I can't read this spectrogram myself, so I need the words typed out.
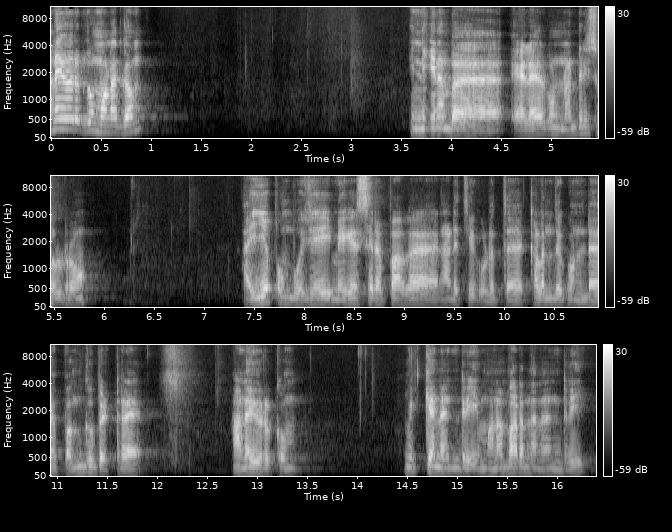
அனைவருக்கும் வணக்கம். இன்னைக்கு நம்ம எல்லாருக்கும் நன்றி சொல்கிறோம் ஐயப்பன் பூஜையை மிக சிறப்பாக நடத்தி கொடுத்த கலந்து கொண்ட பங்கு பெற்ற அனைவருக்கும் மிக்க நன்றி மனமார்ந்த நன்றி.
